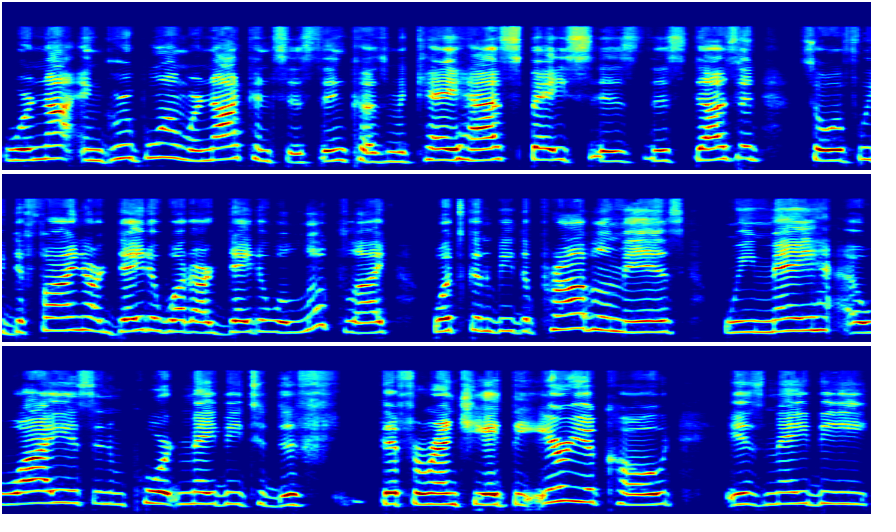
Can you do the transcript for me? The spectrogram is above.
we're not in group one, we're not consistent because McKay has spaces, this doesn't. So if we define our data, what our data will look like, what's going to be the problem is we may, why is it important maybe to dif differentiate the area code is maybe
